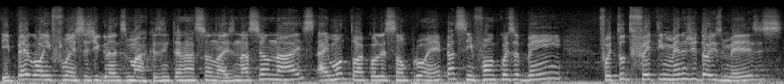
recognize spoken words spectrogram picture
e pegou influências de grandes marcas internacionais e nacionais, aí montou a coleção pro EMP, assim, foi uma coisa bem. Foi tudo feito em menos de dois meses.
